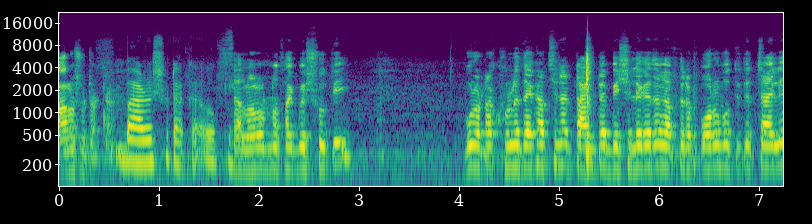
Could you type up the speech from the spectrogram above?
বারোশো টাকা। বারোশো টাকা ওকে স্যালোর অন্য থাকবে সুতি। পুরোটা খুলে দেখাচ্ছি না টাইমটা বেশি লেগে যাবে। আপনারা পরবর্তীতে চাইলে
